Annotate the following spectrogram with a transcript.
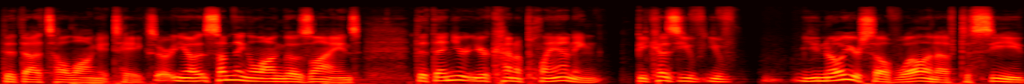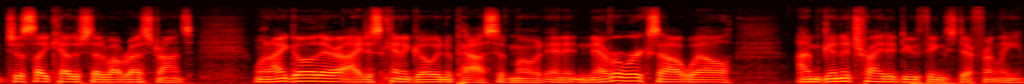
that that's how long it takes, or you know, something along those lines, that then you're, you're kind of planning because you've, you've, you know yourself well enough to see, just like Heather said about restaurants, when I go there, I just kind of go into passive mode and it never works out well. I'm going to try to do things differently.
